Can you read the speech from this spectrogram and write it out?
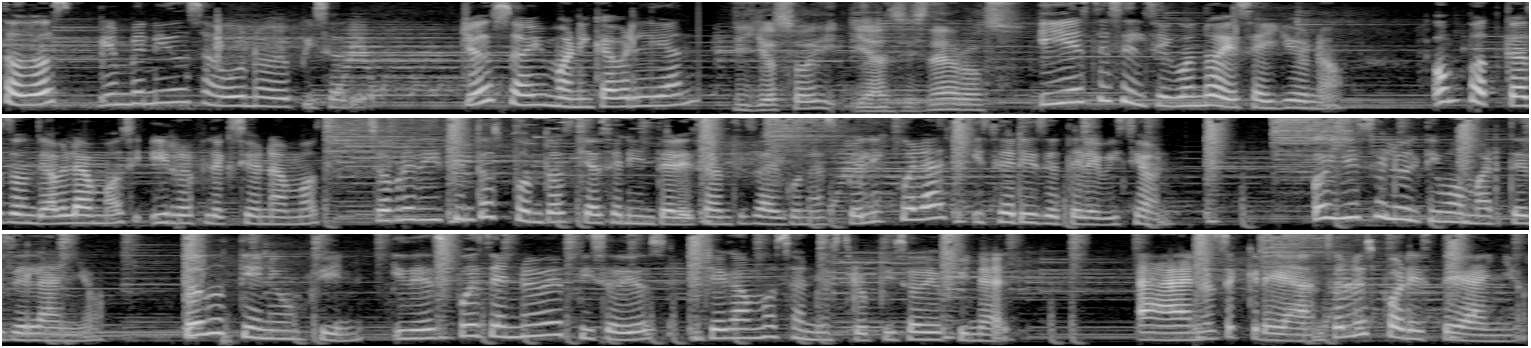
todos, bienvenidos a un nuevo episodio. Yo soy Mónica Berlián. Y yo soy Ian Cisneros. Y este es el segundo desayuno, un podcast donde hablamos y reflexionamos sobre distintos puntos que hacen interesantes algunas películas y series de televisión. Hoy es el último martes del año. Todo tiene un fin y después de nueve episodios llegamos a nuestro episodio final. Ah, no se crean, solo es por este año.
